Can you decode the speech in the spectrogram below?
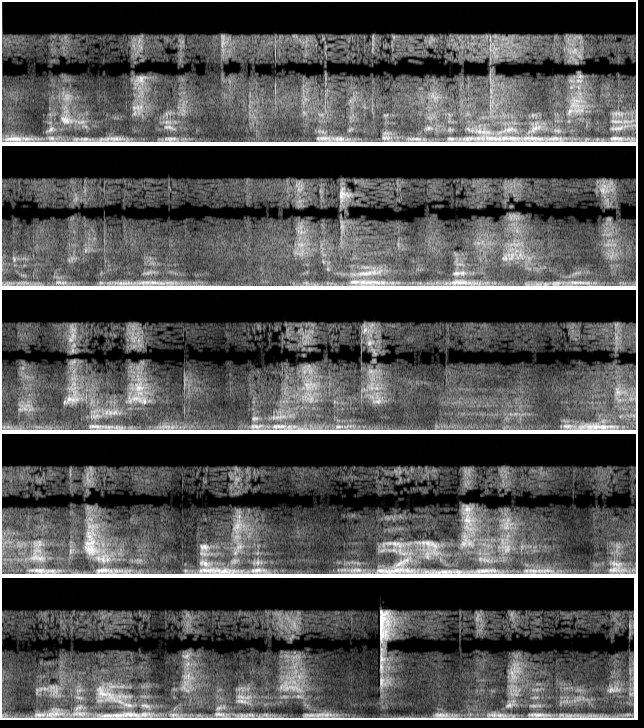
ну, очередного всплеска, потому что похоже, что мировая война всегда идет, просто временами она затихает, временами усиливается. В общем, скорее всего, такая ситуация. Вот. Это печально, потому что была иллюзия, что там была победа, после победы все. Ну, похоже, что это иллюзия.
